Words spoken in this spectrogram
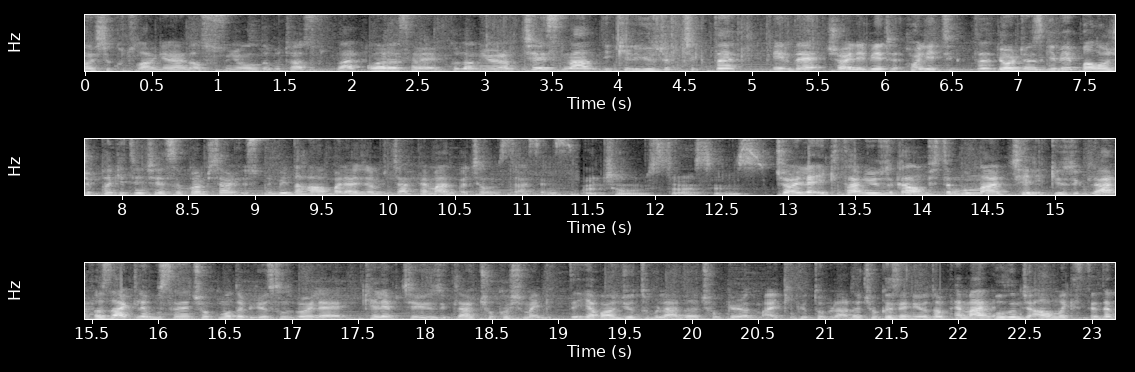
kullanışlı kutular genelde Asus'un yolladığı bu tarz kutular. Onları da severek kullanıyorum. İçerisinden ikili yüzük çıktı. Bir de şöyle bir kolye çıktı. Gördüğünüz gibi baloncuk paketin içerisine koymuşlar. Üstüne bir daha ambalajlamışlar. Hemen açalım isterseniz. açalım isterseniz. Şöyle iki tane yüzük almıştım. Bunlar çelik yüzükler. Özellikle bu sene çok moda biliyorsunuz böyle kelepçe yüzükler. Çok hoşuma gitti. Yabancı YouTuber'larda da çok görüyordum. Erkek YouTuber'larda çok özeniyordum. Hemen bulunca almak istedim.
